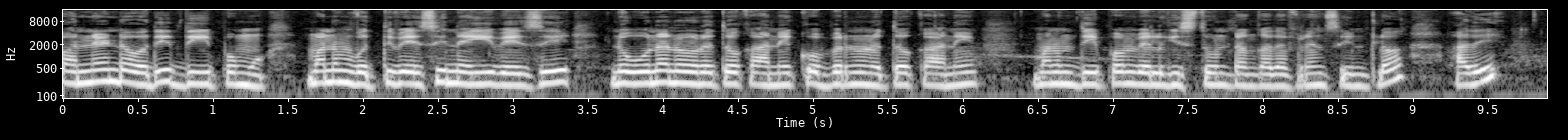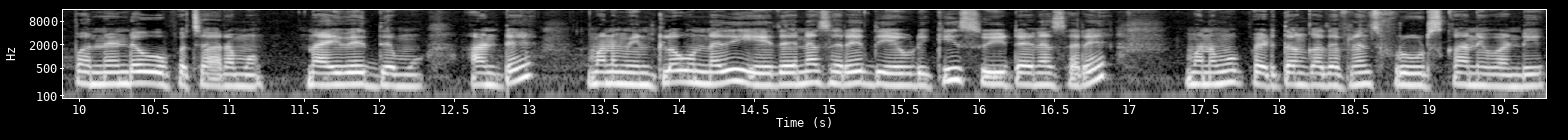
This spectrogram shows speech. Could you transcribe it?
పన్నెండవది దీపము. మనం ఒత్తి వేసి నెయ్యి వేసి నువ్వున నూనెతో కానీ కొబ్బరి నూనెతో కానీ మనం దీపం వెలిగిస్తూ ఉంటాం కదా ఫ్రెండ్స్ ఇంట్లో. అది పన్నెండవ ఉపచారము. నైవేద్యము. అంటే మనం ఇంట్లో ఉన్నది ఏదైనా సరే దేవుడికి స్వీట్ అయినా సరే మనము పెడతాం కదా ఫ్రెండ్స్ ఫ్రూట్స్ కానివ్వండి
